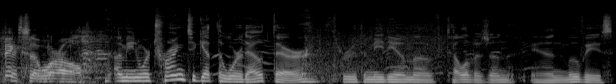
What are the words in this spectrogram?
fix the world. I mean, we're trying to get the word out there through the medium of television and movies.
